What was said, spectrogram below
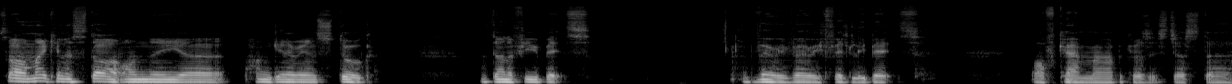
So I'm making a start on the uh, Hungarian Stug. I've done a few bits, very, very fiddly bits off camera because it's just uh,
